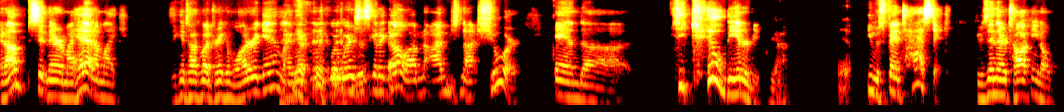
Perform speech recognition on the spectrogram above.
And I'm sitting there in my head, I'm like, is he going to talk about drinking water again? Like, where, where's this going to go? I'm, not, I'm just not sure. And uh, he killed the interview. Yeah. Yeah. He was fantastic. He was in there talking, you know,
